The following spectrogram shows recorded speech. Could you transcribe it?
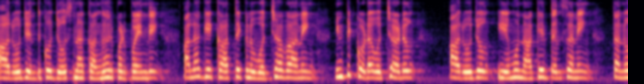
ఆ రోజు ఎందుకో జ్యోత్స్న కంగారు పడిపోయింది. అలాగే కార్తిక్ నువ్వు వచ్చావా అని ఇంటికి కూడా వచ్చాడు. ఆ రోజు ఏమో నాకేం తెలుసని తను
